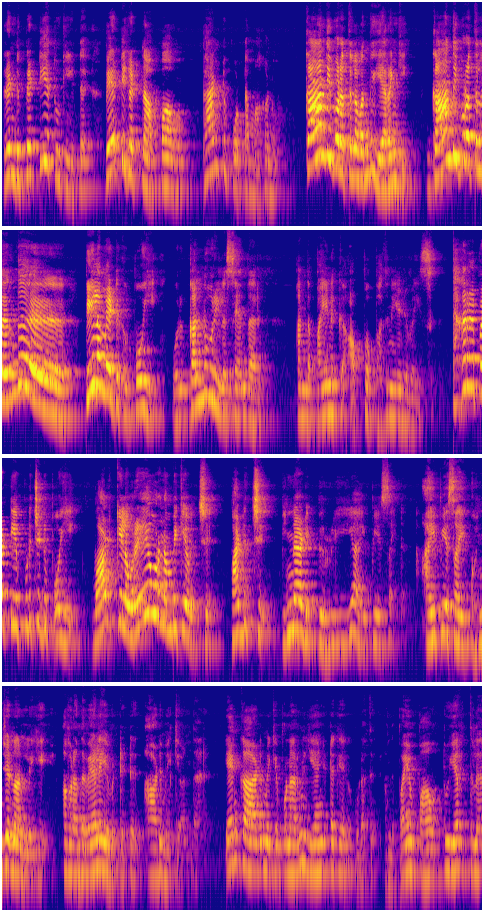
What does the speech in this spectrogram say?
ரெண்டு பெட்டியை தூக்கிக்கிட்டு வேட்டி கட்டின அப்பாவும் பேண்ட் போட்ட மகனும் காந்திபுரத்துல வந்து இறங்கி காந்திபுரத்துல இருந்து பீலமேட்டுக்கு போய் ஒரு கல்லூரியில சேர்ந்தாரு. அந்த பையனுக்கு அப்போ பதினேழு வயசு. தகரப்பட்டியை பிடிச்சிட்டு போய் வாழ்க்கையில் ஒரே ஒரு நம்பிக்கையை வச்சு படித்து பின்னாடி பெரிய ஐபிஎஸ் ஆகிட்டார் ஐபிஎஸ் ஆகி கொஞ்ச நாள்லையே அவர் அந்த வேலையை விட்டுட்டு ஆடு மேய்க்க வந்தார். ஏங்கா ஆடு மேய்க்க போனாருன்னு என்கிட்ட கேட்கக்கூடாது. அந்த பையன் பாவம் துயரத்தில்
